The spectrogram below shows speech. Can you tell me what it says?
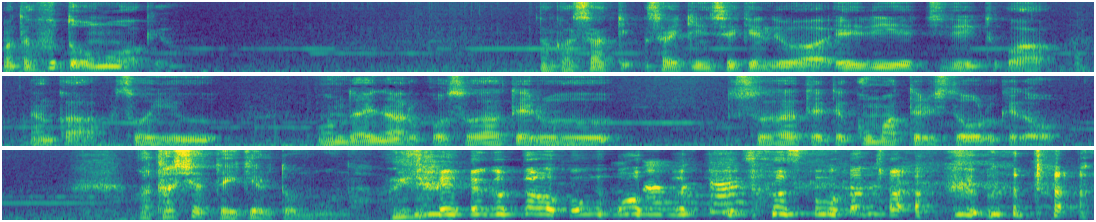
またふと思うわけよ。なんかさっき最近世間では ADHD とかなんかそういう問題のある子を育てる育てて困ってる人おるけど私やったらいけると思うな。みたいなことを思う。あまた？そうそうまたまた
